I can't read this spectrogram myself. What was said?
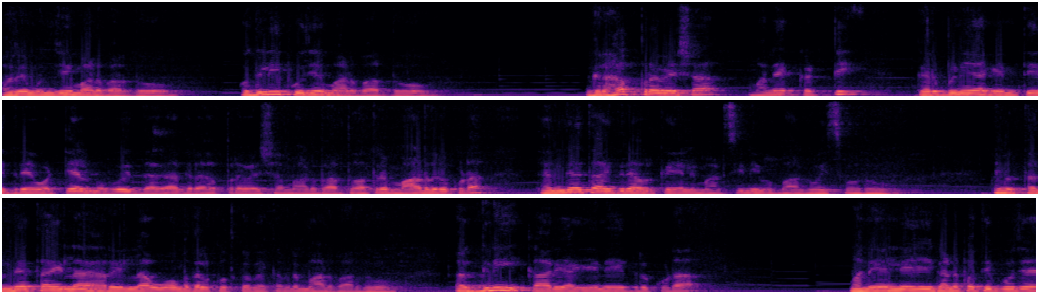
ಆದರೆ ಮುಂಜಿ ಮಾಡಬಾರ್ದು, ಕುದಲಿ ಪೂಜೆ ಮಾಡಬಾರ್ದು. ಗೃಹ ಪ್ರವೇಶ ಮನೆ ಕಟ್ಟಿ ಗರ್ಭಿಣಿಯಾಗಿ ಹೆಂಡತಿ ಇದ್ದರೆ ಹೊಟ್ಟೆಯಲ್ಲಿ ಮಗು ಇದ್ದಾಗ ಗೃಹ ಪ್ರವೇಶ ಮಾಡಬಾರ್ದು. ಆ ಥರ ಮಾಡಿದ್ರೂ ಕೂಡ ತಂದೆ ತಾಯಿ ಇದ್ದರೆ ಅವ್ರ ಕೈಯಲ್ಲಿ ಮಾಡಿಸಿ ನೀವು ಭಾಗವಹಿಸ್ಬೋದು. ನಿಮಗೆ ತಂದೆ ತಾಯಿ ಇಲ್ಲ, ಯಾರೂ ಇಲ್ಲ ಹೋಮದಲ್ಲಿ ಕೂತ್ಕೋಬೇಕಂದ್ರೆ ಮಾಡಬಾರ್ದು. ಅಗ್ನಿ ಕಾರ್ಯ ಏನೇ ಇದ್ದರೂ ಕೂಡ ಮನೆಯಲ್ಲಿ ಗಣಪತಿ ಪೂಜೆ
